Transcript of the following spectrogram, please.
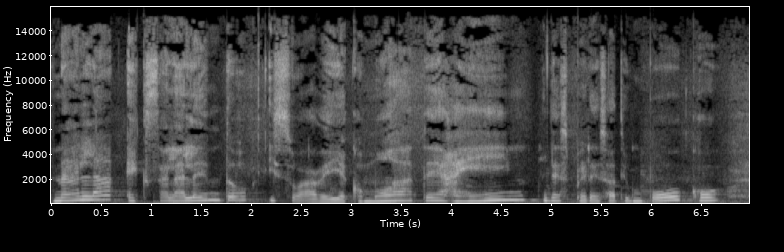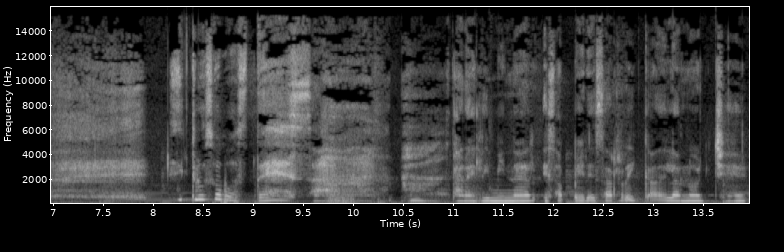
Inhala, exhala lento y suave y acomódate ahí, desperezate un poco, incluso bosteza para eliminar esa pereza rica de la noche.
